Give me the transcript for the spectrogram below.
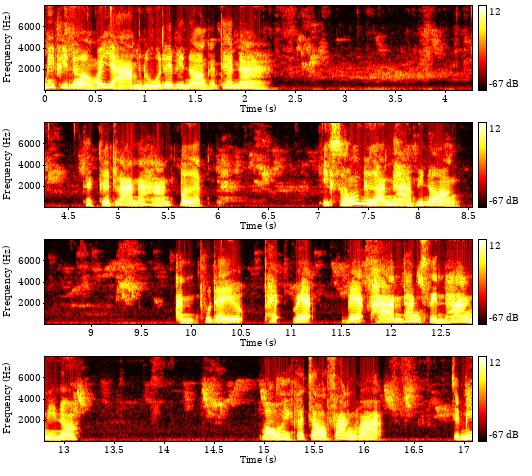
มีพี่น้องมายามดูได้พี่น้องขั้นแท่หน้าแต่เกิดร้านอาหารเปิด อีกสองเดือนค่ะพี่น้อง อันผู้ใดแพะแวะแวะผ่านทางเส้นทางนี่เนาะ เว่าให้เขาเจ้าฟังว่า จะมี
